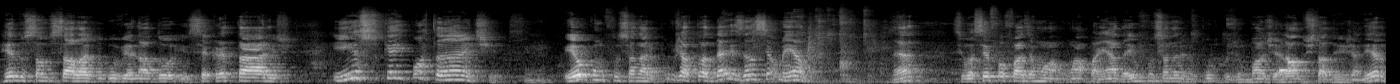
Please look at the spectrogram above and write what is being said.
redução de salário do governador e secretários. Isso que é importante. Sim. Eu, como funcionário público, já estou há 10 anos sem aumento. Né? Se você for fazer uma, uma apanhada aí, o funcionário público, de um modo geral, do Estado do Rio de Janeiro,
